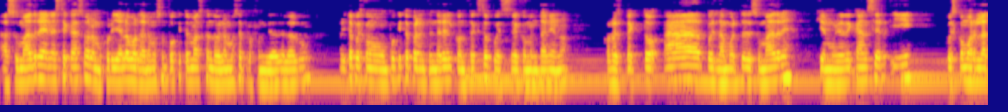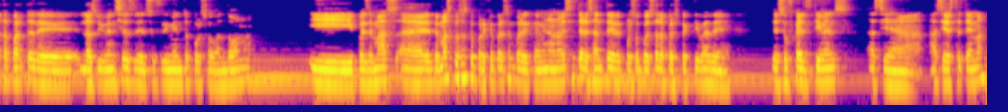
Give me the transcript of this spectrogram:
a, su madre en este caso, a lo mejor ya lo abordaremos un poquito más cuando hablemos de profundidad del álbum. Ahorita pues como un poquito para entender el contexto, pues el comentario, ¿no? Con respecto a pues la muerte de su madre, quien murió de cáncer y pues como relata parte de las vivencias del sufrimiento por su abandono y pues demás, eh, demás cosas que por aquí aparecen por el camino, ¿no? Es interesante por supuesto la perspectiva de, de Sufjan Stevens hacia, hacia este tema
